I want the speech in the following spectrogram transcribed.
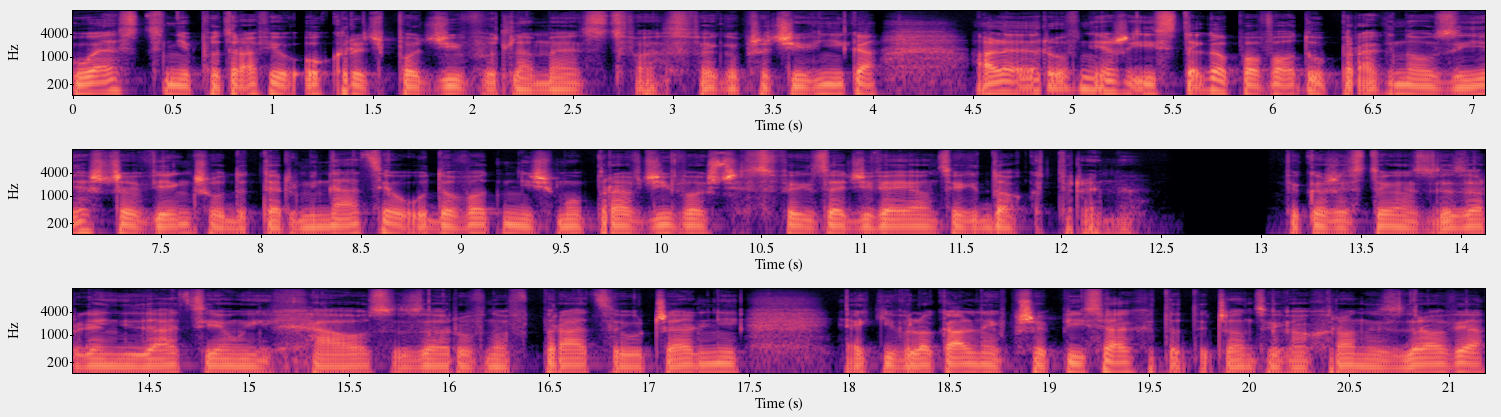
West nie potrafił ukryć podziwu dla męstwa swego przeciwnika, ale również i z tego powodu pragnął z jeszcze większą determinacją udowodnić mu prawdziwość swych zadziwiających doktryn wykorzystując dezorganizację i chaos zarówno w pracy uczelni, jak i w lokalnych przepisach dotyczących ochrony zdrowia,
